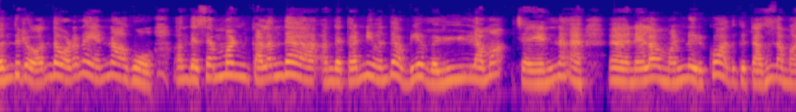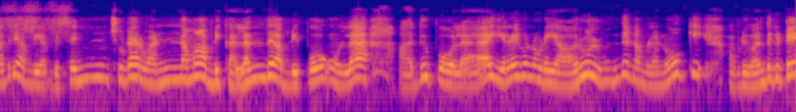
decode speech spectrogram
வந்துட்டு வந்த உடனே என்ன ஆகும்? அந்த செம்மண் கலந்த அந்த தண்ணி வந்து வந்து அப்படியே வெள்ளமாக என்ன நிலம் மண் இருக்கோ அதுக்கு தகுந்த மாதிரி அப்படி அப்படி செஞ்சுடர் வண்ணமாக அப்படி கலந்து அப்படி போகும்ல. அது போல இறைவனுடைய அருள் வந்து நம்மளை நோக்கி அப்படி வந்துக்கிட்டே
